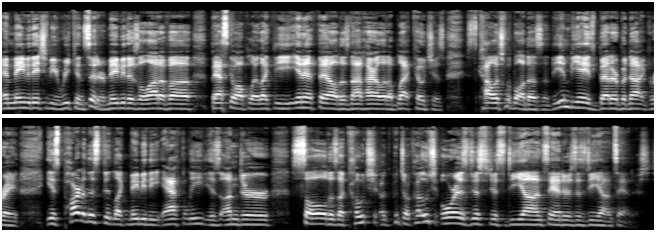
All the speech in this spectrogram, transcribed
and maybe they should be reconsidered. Maybe there's a lot of uh, basketball play like the NFL does not hire a lot of black coaches. College football doesn't. The NBA is better, but not great. Is part of this that like maybe the athlete is undersold as a coach, a potential coach, or is this just Deion Sanders is Deion Sanders?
